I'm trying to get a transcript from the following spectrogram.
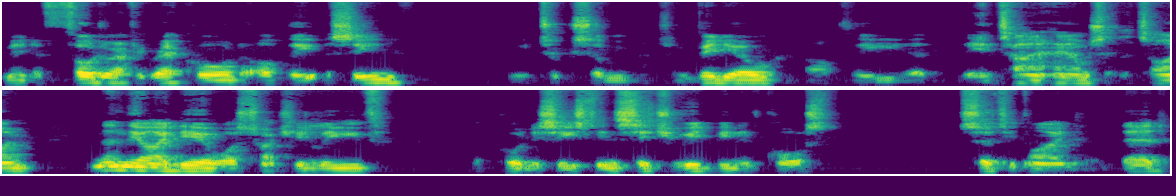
we made a photographic record of the, the scene. We took some, some video of the, uh, the entire house at the time. And then the idea was to actually leave the poor deceased in situ. He'd been, of course, certified dead,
